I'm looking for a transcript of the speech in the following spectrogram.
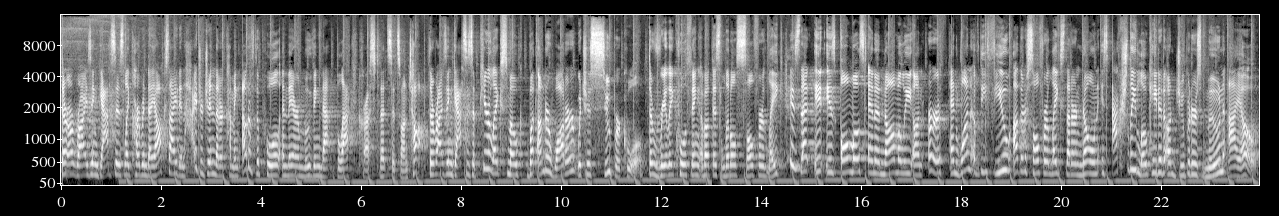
There are rising gases like carbon dioxide and hydrogen that are coming out of the pool and they are moving that black crust that sits on top. The rising gases appear like smoke but underwater which is super cool. The really cool thing about this little sulfur lake is that it is almost an anomaly on Earth and one of the few other sulfur lakes that are known is actually located on Jupiter's moon Io.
